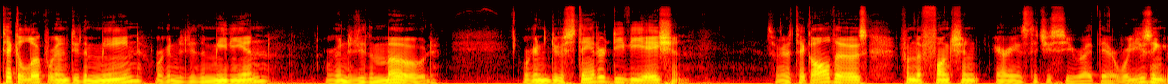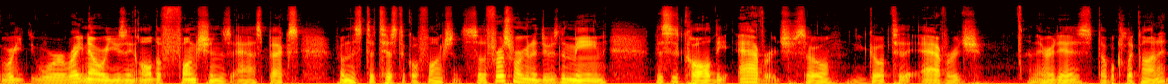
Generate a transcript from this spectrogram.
take a look. We're going to do the mean. We're going to do the median. We're going to do the mode. We're going to do a standard deviation. So we're going to take all those from the function areas that you see right there. We're using, we're, we're right now we're using all the functions aspects from the statistical functions. So the first one we're going to do is the mean. This is called the average. So you go up to the average, and there it is. Double click on it.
